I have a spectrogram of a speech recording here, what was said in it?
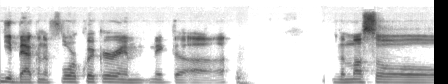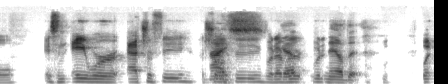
get back on the floor quicker and make the uh, the muscle. It's an A word atrophy, atrophy, nice. whatever. Yep, nailed it. What,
